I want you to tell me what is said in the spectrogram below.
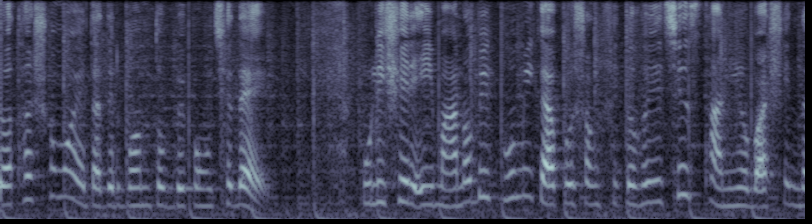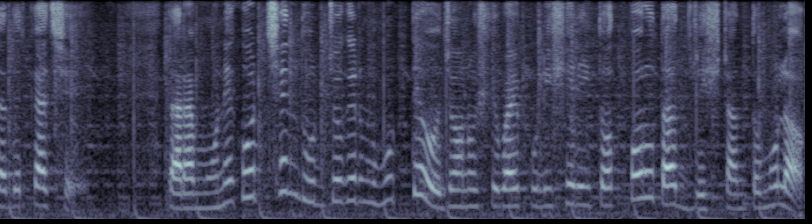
যথাসময়ে তাদের গন্তব্যে পৌঁছে দেয়। পুলিশের এই মানবিক ভূমিকা প্রশংসিত হয়েছে স্থানীয় বাসিন্দাদের কাছে। তারা মনে করছেন দুর্যোগের মুহূর্তেও জনসেবায় পুলিশের এই তৎপরতা দৃষ্টান্তমূলক।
